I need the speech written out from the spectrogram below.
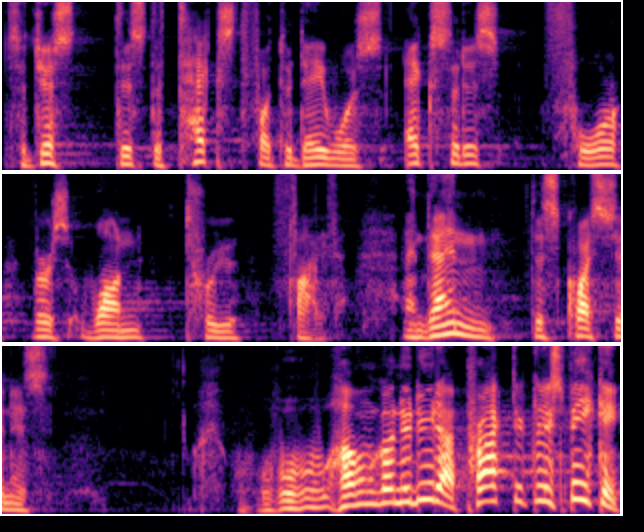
so just this the text for today was Exodus 4, verse 1 through 5. And then this question is how am I going to do that? Practically speaking,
